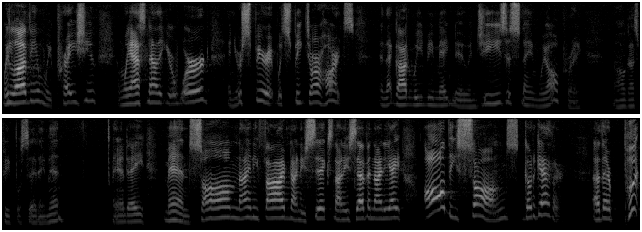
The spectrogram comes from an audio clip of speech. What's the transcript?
We love you and we praise you, and we ask now that your word and your spirit would speak to our hearts, and that, God, we'd be made new. In Jesus' name we all pray. And all God's people said, Amen and amen. Psalm 95, 96, 97, 98, all these songs go together. Uh, they're put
